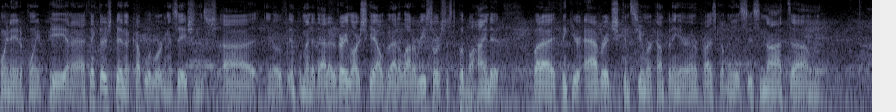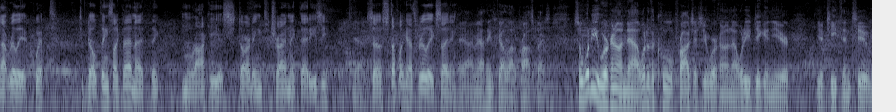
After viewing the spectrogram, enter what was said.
point A to point B. And I think there's been a couple of organizations uh, you know have implemented that at a very large scale who had a lot of resources to put behind it. But I think your average consumer company or enterprise company is is not um, not really equipped to build things like that. And I think Meraki is starting to try and make that easy. Yeah. So stuff like that's really exciting. Yeah, I mean, I think it's got a lot of prospects. So what are you working on now? What are the cool projects you're working on now? What are you digging in your, your teeth into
